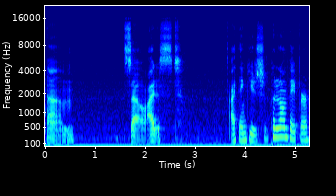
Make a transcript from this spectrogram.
Um, so I just, I think you should put it on paper.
